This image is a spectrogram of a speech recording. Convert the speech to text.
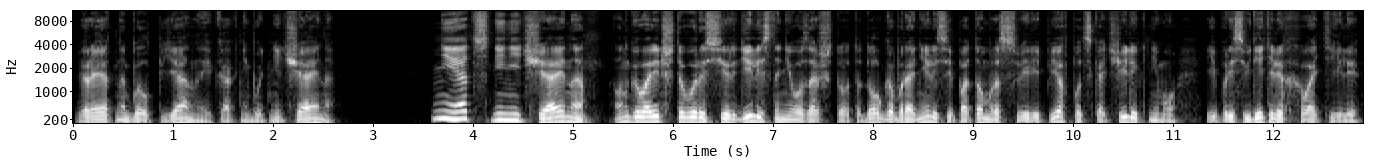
Вероятно, был пьяный, как-нибудь нечаянно». «Нет, не нечаянно. Он говорит, что вы рассердились на него за что-то, долго бронились и потом, рассверепев, подскочили к нему и при свидетелях хватили.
